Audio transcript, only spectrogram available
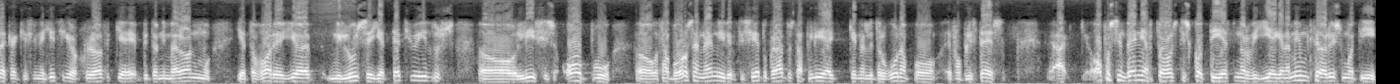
12 και συνεχίστηκε και ολοκληρώθηκε επί των ημερών μου για το Βόρειο Αιγαίο μιλούσε για τέτοιου είδους ο, λύσεις όπου θα μπορούσαν να είναι η ιδιοκτησία του κράτους στα πλοία και να λειτουργούν από εφοπλιστές όπως συμβαίνει αυτό στη Σκοτία, στην Νορβηγία για να μην θεωρήσουμε ότι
